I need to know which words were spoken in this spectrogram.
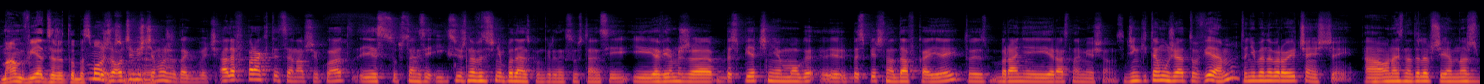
mam wiedzę, że to bezpieczne. Może, oczywiście, nie? może tak być, ale w praktyce na przykład jest substancja X, już nawet nie podając konkretnych substancji i ja wiem, że bezpiecznie mogę, y, bezpieczna dawka jej to jest branie jej raz na miesiąc. Dzięki temu, że ja to wiem, to nie będę brał jej częściej, a ona jest na tyle przyjemna, że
